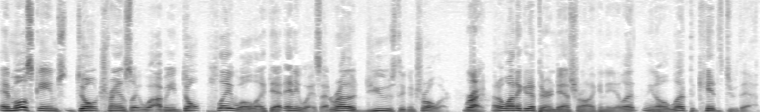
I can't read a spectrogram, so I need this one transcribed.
And most games don't translate well. I mean, don't play well like that. Anyways, I'd rather use the controller. Right. I don't want to get up there and dance around like an idiot. Let you know, let the kids do that.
